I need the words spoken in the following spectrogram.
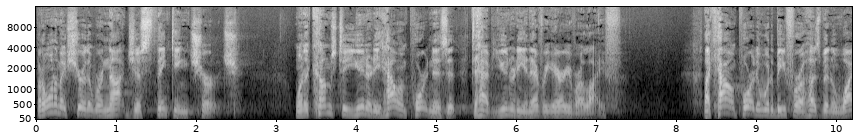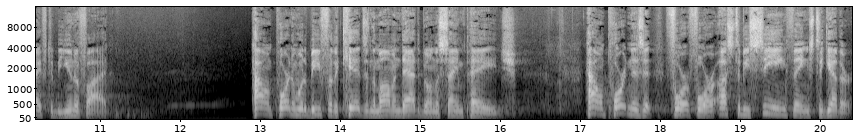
But I want to make sure that we're not just thinking church. When it comes to unity, how important is it to have unity in every area of our life? Like, how important would it be for a husband and wife to be unified? How important would it be for the kids and the mom and dad to be on the same page? How important is it for, for us to be seeing things together?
